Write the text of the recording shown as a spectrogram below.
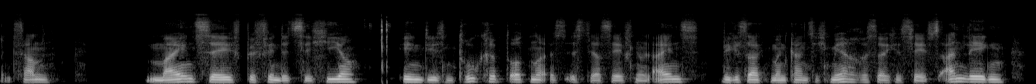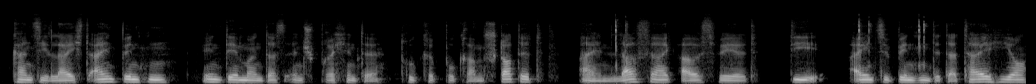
entfernen. Mein Save befindet sich hier in diesem TrueCrypt-Ordner. Es ist der Save 01. Wie gesagt, man kann sich mehrere solche Saves anlegen, kann sie leicht einbinden, indem man das entsprechende TrueCrypt-Programm startet, ein Laufwerk auswählt, die einzubindende Datei hier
